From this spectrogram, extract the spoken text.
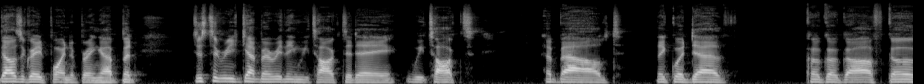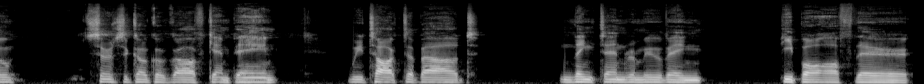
that was a great point to bring up. But just to recap everything we talked today, we talked about Liquid Death, Coco Gauff, Go search the Coco Gauff campaign. We talked about LinkedIn removing people off their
